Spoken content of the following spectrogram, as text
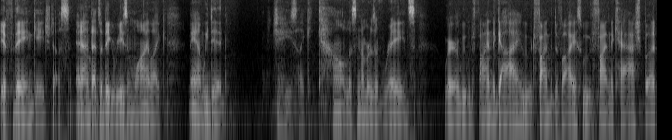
if they engaged us. And that's a big reason why, like, man, we did, geez, like countless numbers of raids where we would find the guy, we would find the device, we would find the cache. But,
